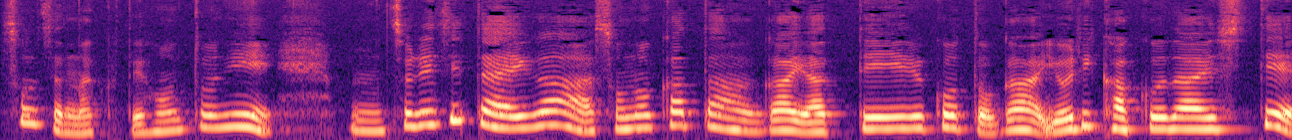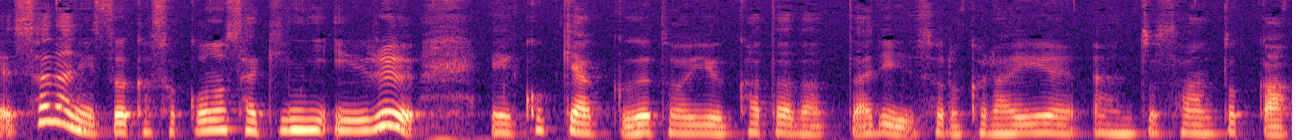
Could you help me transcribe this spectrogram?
そうじゃなくて本当に、うん、それ自体がその方がやっていることがより拡大してさらにそそこの先にいる、えー、顧客という方だったりそのクライアントさんとか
